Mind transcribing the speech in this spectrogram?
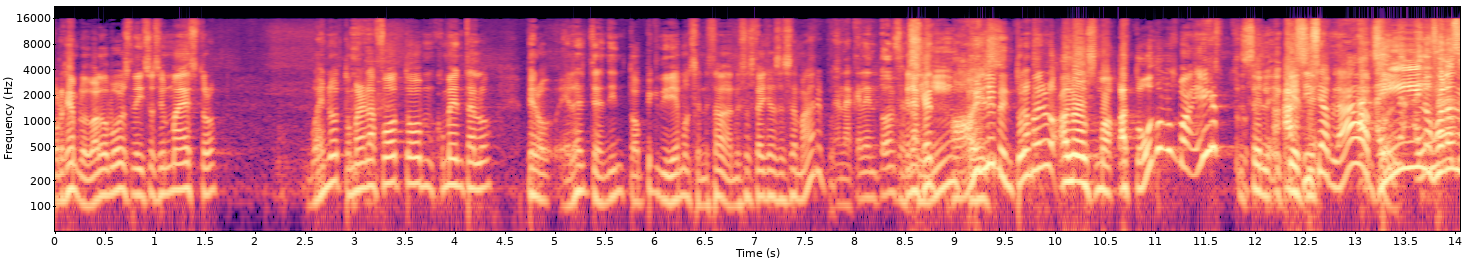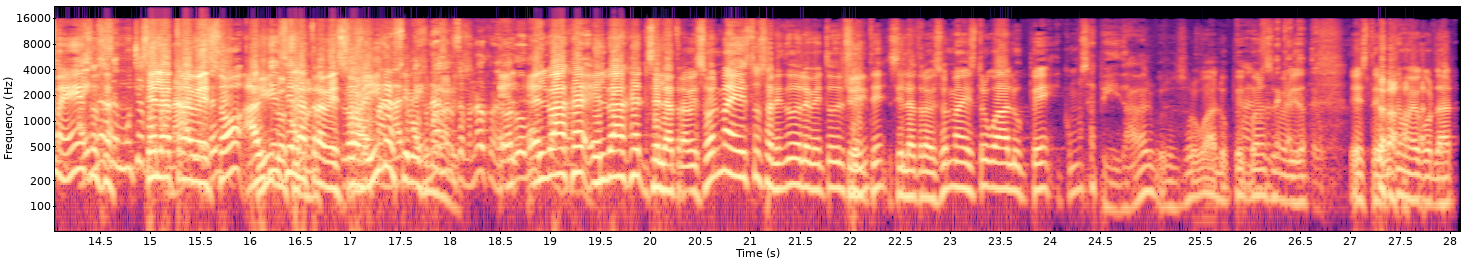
por ejemplo, Eduardo Burs le hizo así un maestro, bueno, tomar la foto, coméntalo, pero era el trending topic, diríamos, en, esta- en esas fechas de esa madre. Pues. En aquel entonces. En sí. aquel- Sí, ¡Ay, pues. le inventó la madre a, los ma- a todos los maestros! Se le- que Así se, se- hablaba. Ah, pues. ahí- Sí, ahí no fueron maestros, o sea, se le semanarios, atravesó, ¿eh? alguien se le atravesó. Los Ahí nacieron los semanarios. con Él, Eduardo él baja, él baja, se le atravesó el maestro saliendo del evento del Sí. CENTE, se le atravesó el maestro Guadalupe, ¿cómo se apellidaba el profesor Guadalupe? Ah, bueno, no se se me olvidó. Este, ahorita me voy a acordar.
